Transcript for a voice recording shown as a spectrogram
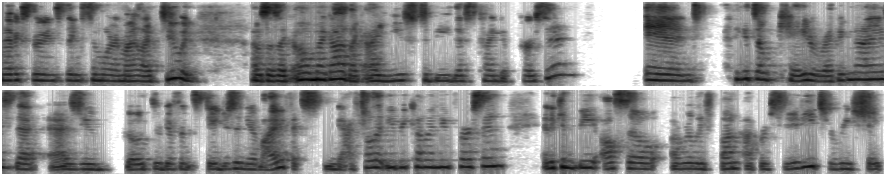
I've experienced things similar in my life too and i was, I was like oh my god like i used to be this kind of person and think it's okay to recognize that as you go through different stages in your life, it's natural that you become a new person. And it can be also a really fun opportunity to reshape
